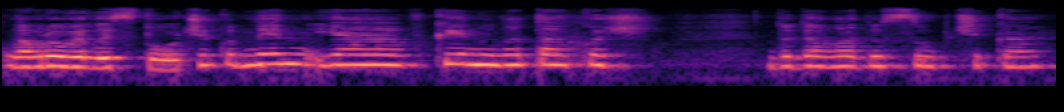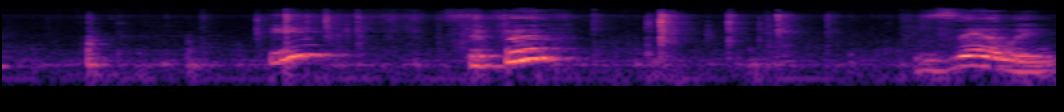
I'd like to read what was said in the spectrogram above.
Лавровий листочок один я вкинула також, додала до супчика. І тепер зелень.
